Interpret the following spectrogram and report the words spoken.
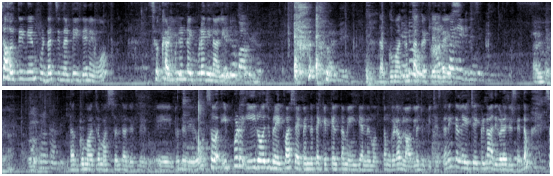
సౌత్ ఇండియన్ ఫుడ్ వచ్చిందంటే ఇదేనేమో. సో కడుపు నిండా ఇప్పుడే తినాలి. దగ్గు మాత్రం తగ్గట్లేదు గైస్ దగ్గు మాత్రం అస్సలు తగ్గట్లేదు. ఏంటో తెలియదు. సో ఇప్పుడు ఈ రోజు బ్రేక్ఫాస్ట్ అయిపోయిన తర్వాత ఎక్కడికి వెళ్తాం ఏంటి అన్నది మొత్తం కూడా vlog లో చూపించేస్తాను. ఇంకా లేట్ చేయకుండా అది కూడా చూసేద్దాం. సో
